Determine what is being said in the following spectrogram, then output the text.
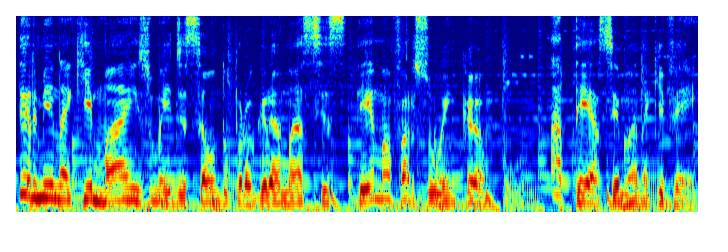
Termina aqui mais uma edição do programa Sistema Farsul em Campo. Até a semana que vem.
